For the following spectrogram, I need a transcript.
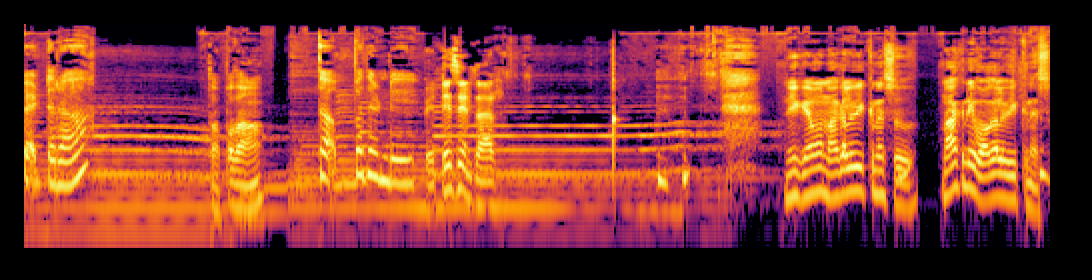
పెట్టరా? తప్పదా? తప్పదండి. పెట్టేసేయండి సార్. నీకేమో నగల వీక్నెస్ నాకు నీ వగల వీక్నెస్.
